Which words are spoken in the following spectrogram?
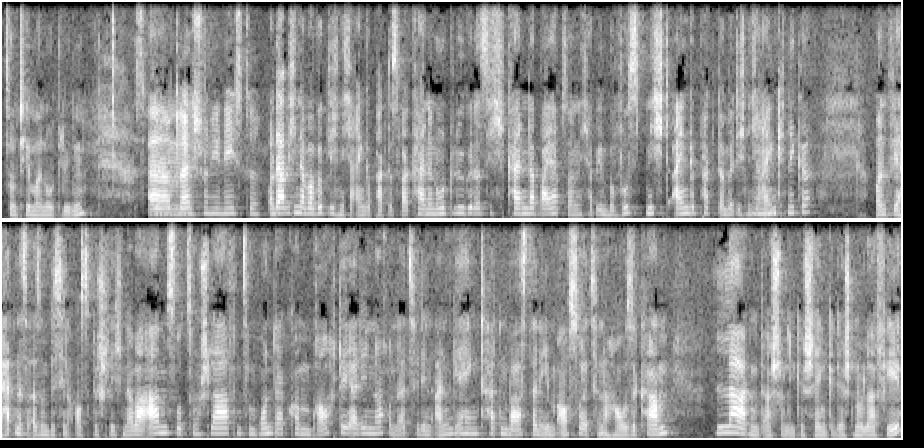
zum Thema Notlügen. Das wäre ähm, gleich schon die nächste. Und da habe ich ihn aber wirklich nicht eingepackt. Es war keine Notlüge, dass ich keinen dabei habe, sondern ich habe ihn bewusst nicht eingepackt, damit ich nicht mhm. einknicke. Und wir hatten es also ein bisschen ausgeschlichen. Aber abends so zum Schlafen, zum Runterkommen brauchte er den noch. Und als wir den angehängt hatten, war es dann eben auch so, als wir nach Hause kamen, lagen da schon die Geschenke der Schnullerfee.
